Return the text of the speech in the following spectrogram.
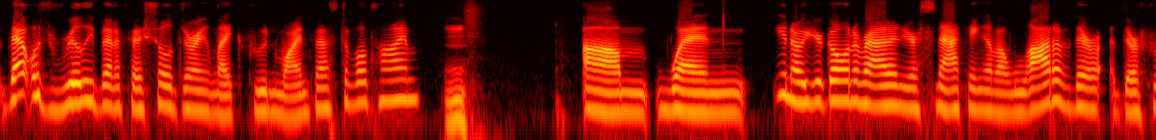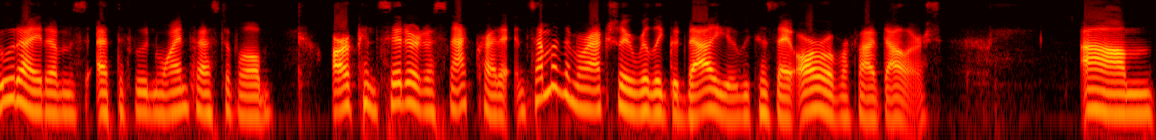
that was really beneficial during like food and wine festival time. Mm. um, when you know you're going around and you're snacking, and a lot of their their food items at the Food and Wine Festival are considered a snack credit, and some of them are actually a really good value because they are over five dollars. Um,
